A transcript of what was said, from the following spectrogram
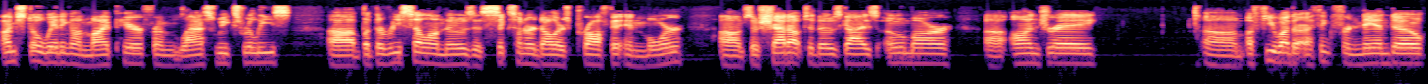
I'm still waiting on my pair from last week's release, uh, but the resale on those is $600 profit and more. Um, so shout out to those guys, Omar, uh, Andre, um, a few other, I think Fernando,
